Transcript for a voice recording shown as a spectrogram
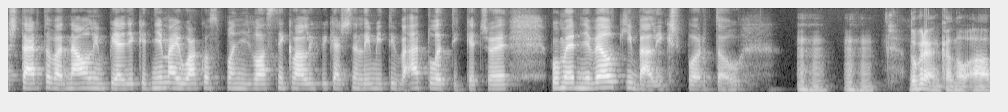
štartovať na Olympiade, keď nemajú ako splniť vlastne kvalifikačné limity v atletike, čo je pomerne veľký balík športov. Uh-huh, uh-huh. Dobre, Anka, no a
